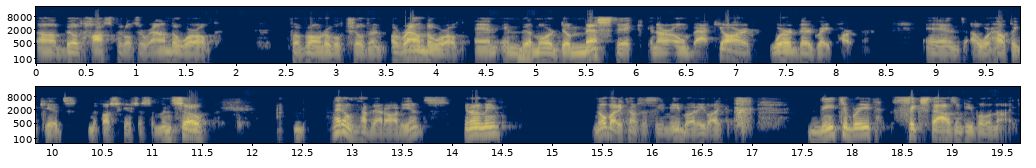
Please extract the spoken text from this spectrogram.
uh, build hospitals around the world for vulnerable children around the world. And in the more domestic, in our own backyard, we're their great partner. And uh, we're helping kids in the foster care system. And so I don't have that audience. You know what I mean? Nobody comes to see me, buddy. Like, need to breathe 6,000 people a night.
